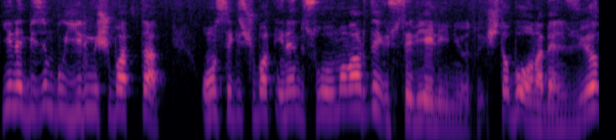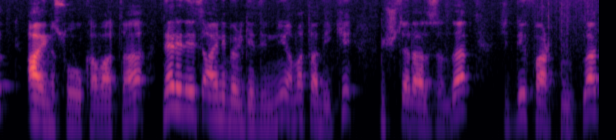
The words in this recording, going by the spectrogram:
Yine bizim bu 20 Şubat'ta 18 Şubat inen bir soğuma vardı ya üst seviyeli iniyordu. İşte bu ona benziyor. Aynı soğuk hava atağı. Neredeyse aynı bölgede iniyor ama tabii ki güçler arasında ciddi farklılıklar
